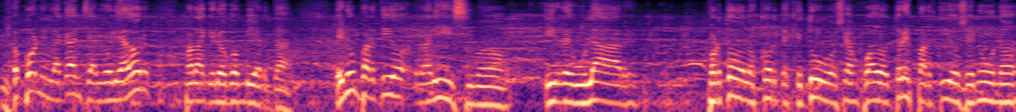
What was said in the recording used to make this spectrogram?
lo pone en la cancha al goleador para que lo convierta. En un partido rarísimo, irregular, por todos los cortes que tuvo, se han jugado tres partidos en uno.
